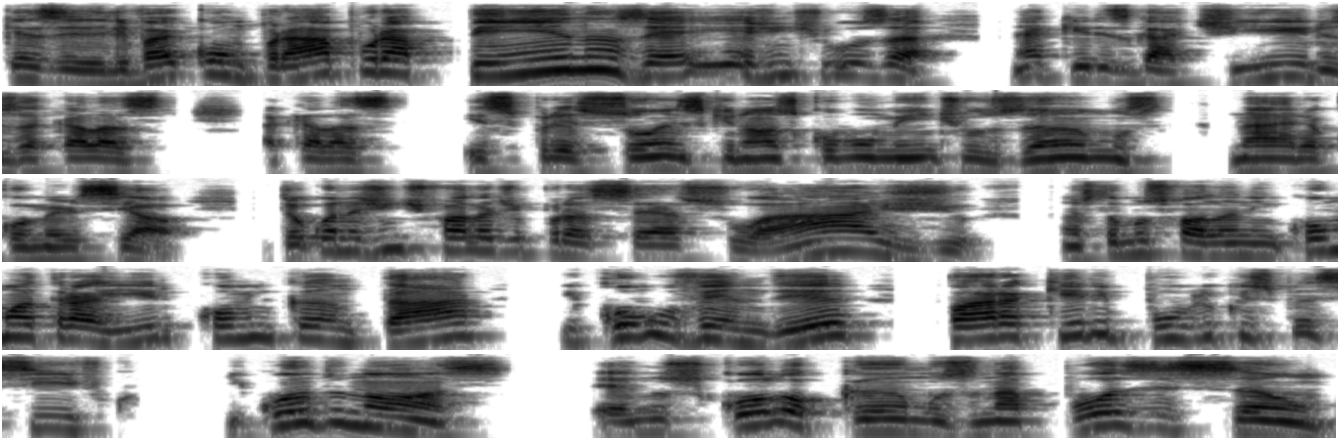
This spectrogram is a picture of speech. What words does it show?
Quer dizer, ele vai comprar por apenas, é, e a gente usa né, aqueles gatilhos, aquelas, aquelas expressões que nós comumente usamos na área comercial. Então, quando a gente fala de processo ágil, nós estamos falando em como atrair, como encantar e como vender para aquele público específico. E quando nós é, nos colocamos na posição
